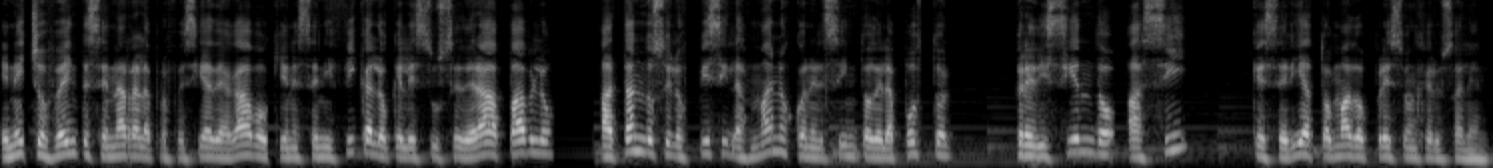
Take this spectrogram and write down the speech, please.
En Hechos 20 se narra la profecía de Agabo, quien escenifica lo que le sucederá a Pablo atándose los pies y las manos con el cinto del apóstol, prediciendo así que sería tomado preso en Jerusalén.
